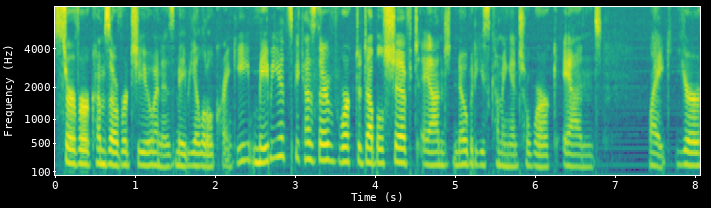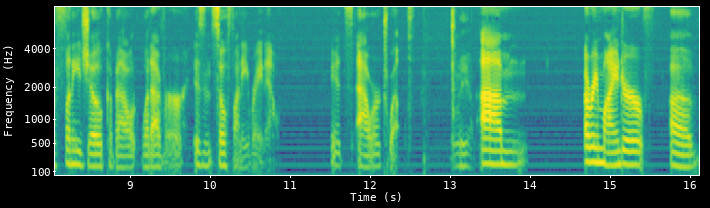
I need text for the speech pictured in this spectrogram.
server comes over to you and is maybe a little cranky, maybe it's because they've worked a double shift and nobody's coming into work, and like your funny joke about whatever isn't so funny right now. It's hour twelve Yeah. um, a reminder of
